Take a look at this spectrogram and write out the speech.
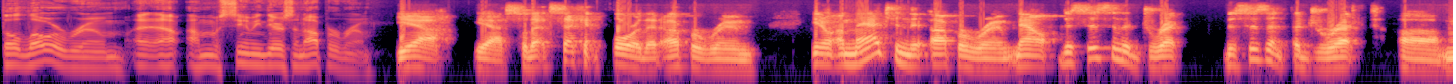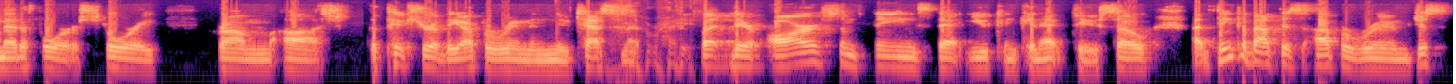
the lower room, and I- I'm assuming there's an upper room. Yeah, yeah. So that second floor, that upper room, you know, imagine the upper room. Now, this isn't a direct, this isn't a direct uh, metaphor or story from uh, the picture of the upper room in the New Testament. right. but there are some things that you can connect to. So uh, think about this upper room, just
